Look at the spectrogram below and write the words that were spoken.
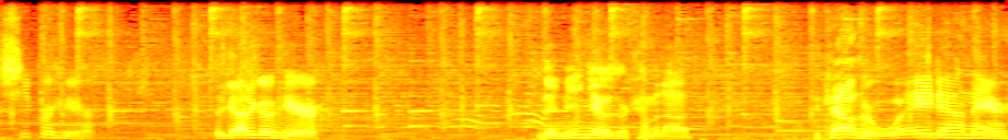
Sheep are here. They gotta go here. The ninos are coming up. The cows are way down there.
